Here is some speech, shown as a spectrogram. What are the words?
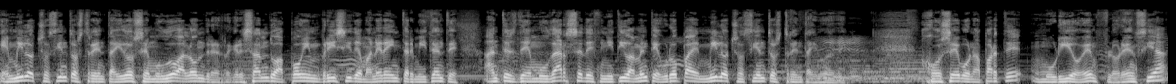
En 1832 se mudó a Londres, regresando a Point Breezy de manera intermitente, antes de mudarse definitivamente a Europa en 1839. José Bonaparte murió en Florencia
